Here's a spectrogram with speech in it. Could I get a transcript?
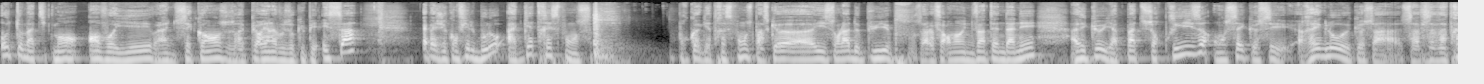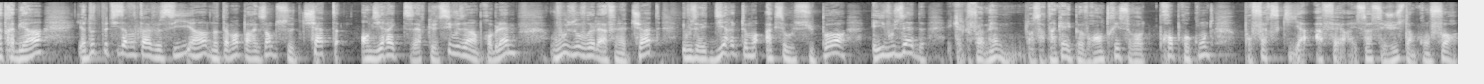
automatiquement envoyés. Voilà une séquence. Vous n'aurez plus rien à vous occuper. Et ça, eh ben, j'ai confié le boulot à GetResponse. Pourquoi GetResponse Parce que euh, ils sont là depuis, ça va faire vraiment une vingtaine d'années. Avec eux, il n'y a pas de surprise. On sait que c'est réglo et que ça, ça, va très très bien. Il y a d'autres petits avantages aussi, hein, notamment par exemple ce chat en direct. C'est-à-dire que si vous avez un problème, vous ouvrez la fenêtre chat et vous avez directement accès au support et ils vous aident. Et quelquefois même, dans certains cas, ils peuvent rentrer sur votre propre compte pour faire ce qu'il y a à faire. Et ça, c'est juste un confort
